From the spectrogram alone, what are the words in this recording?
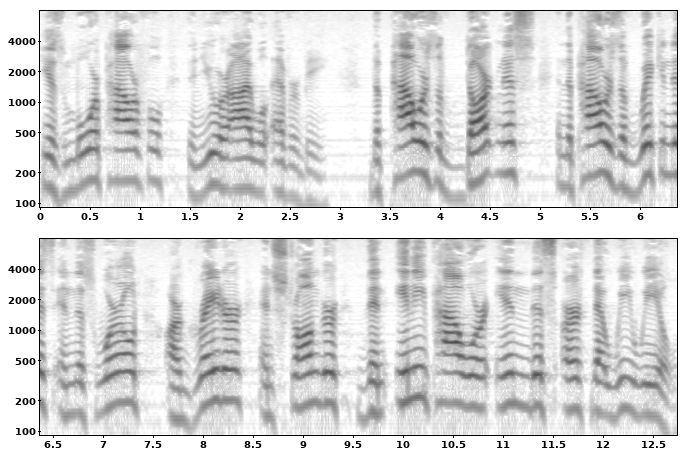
He is more powerful than you or I will ever be. The powers of darkness and the powers of wickedness in this world are greater and stronger than any power in this earth that we wield.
